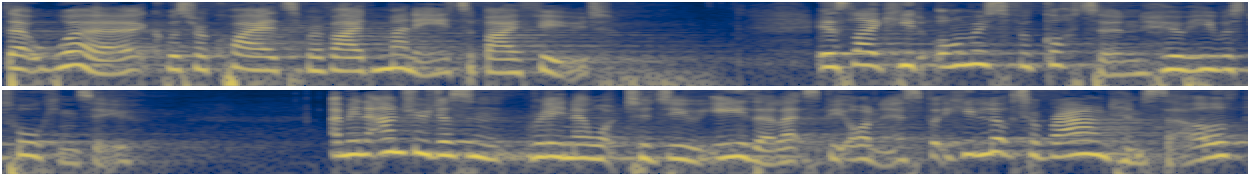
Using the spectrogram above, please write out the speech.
that work was required to provide money to buy food. It's like he'd almost forgotten who he was talking to. I mean, Andrew doesn't really know what to do either, let's be honest, but he looked around himself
